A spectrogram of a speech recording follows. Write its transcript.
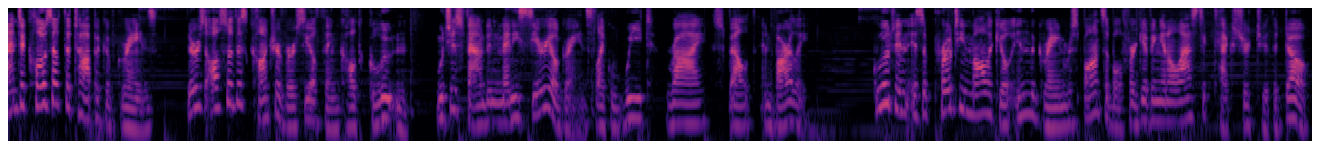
And to close out the topic of grains, there's also this controversial thing called gluten, which is found in many cereal grains like wheat, rye, spelt, and barley. Gluten is a protein molecule in the grain responsible for giving an elastic texture to the dough.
